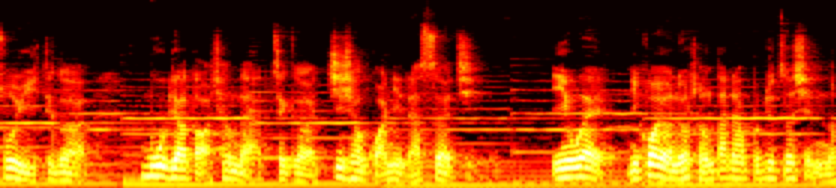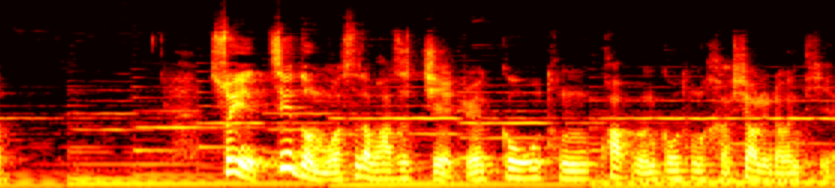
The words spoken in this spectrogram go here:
助于这个目标导向的这个绩效管理的设计，因为你光有流程，大家不去执行呢。所以这种模式的话，是解决沟通、跨部门沟通和效率的问题。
